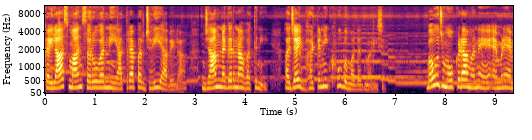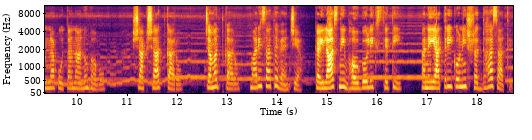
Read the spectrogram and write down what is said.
કૈલાસ માનસરોવરની યાત્રા પર જઈ આવેલા જામનગરના વતની અજય ભટ્ટની ખૂબ મદદ મળી છે. બહુ જ મોકળા મને એમણે એમના પોતાના અનુભવો, સાક્ષાત્કારો, ચમત્કારો મારી સાથે વહેંચ્યા. કૈલાસની ભૌગોલિક સ્થિતિ અને યાત્રિકોની શ્રદ્ધા સાથે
